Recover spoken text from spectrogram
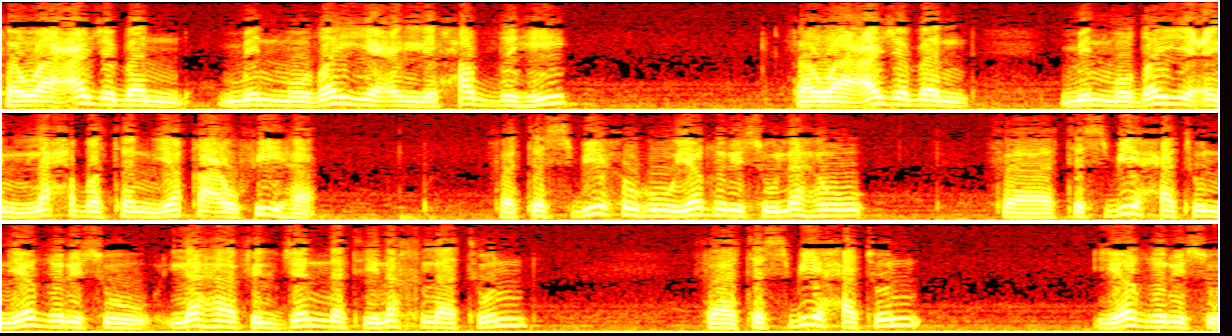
فوا عجبا من مضيع لحظه فوا عجبا من مضيع لحظة يقع فيها فتسبيحه يغرس له فتسبيحة يغرس لها في الجنة نخلة فتسبيحة يغرس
